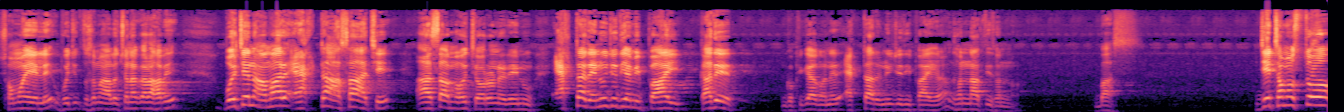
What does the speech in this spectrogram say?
সময় এলে উপযুক্ত সময় আলোচনা করা হবে। বলছেন, আমার একটা আশা আছে, আশা মহ চরণ রেণু। একটা রেণু যদি আমি পাই, কাদের? গোপিকাগণের একটা রেণু যদি পাই ধন্যাতি ধন্য। বাস। যে সমস্ত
